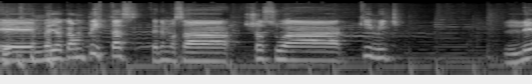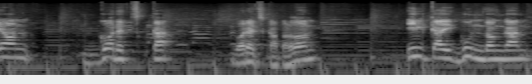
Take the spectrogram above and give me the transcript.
Eh, mediocampistas tenemos a Joshua Kimmich, Leon Goretzka, Goretzka, perdón, Ilkay Gundogan,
